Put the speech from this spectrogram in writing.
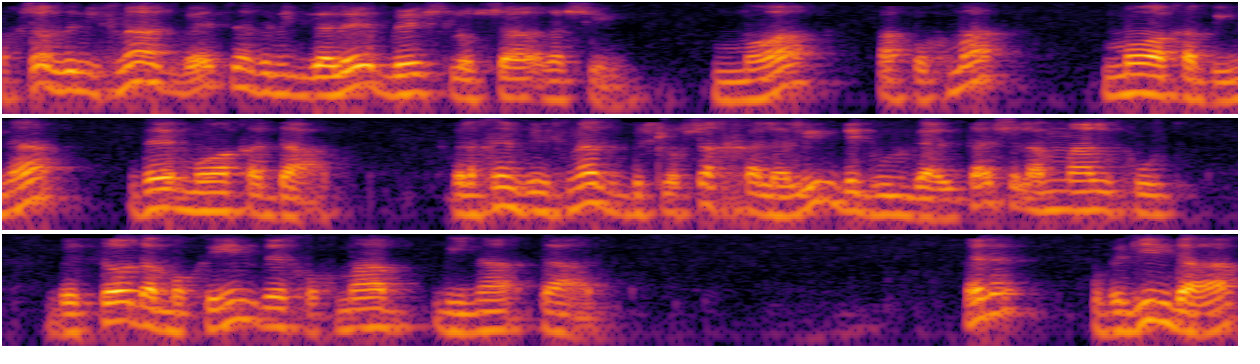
עכשיו זה נכנס בעצם ומתגלה בשלושה ראשים, מוח החוכמה, מוח הבינה ומוח הדעת. ולכן זה נכנס בשלושה חללים בגולגלתה של המלכות, בסוד המוחין וחוכמה, בינה, דעת. בסדר? ובגין דעת,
